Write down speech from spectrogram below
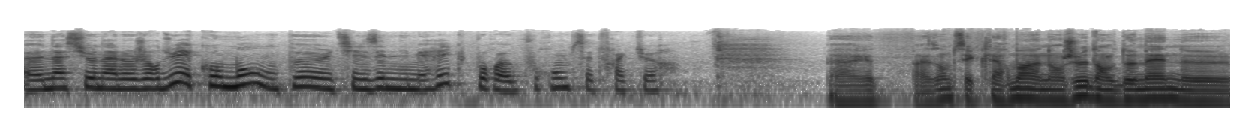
euh, national aujourd'hui et comment on peut utiliser le numérique pour, euh, pour rompre cette fracture? Bah, Par exemple, c'est clairement un enjeu dans le domaine euh,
